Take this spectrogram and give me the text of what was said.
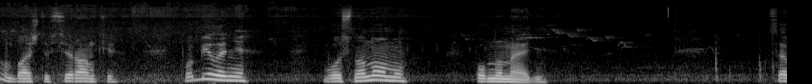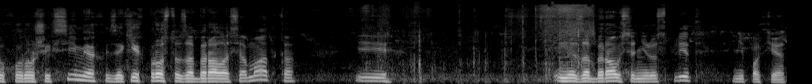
Ну, бачите, всі рамки побілені, в основному повномедні. Це в хороших сім'ях, з яких просто забиралася матка і не забирався ні розпліт, ні пакет.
